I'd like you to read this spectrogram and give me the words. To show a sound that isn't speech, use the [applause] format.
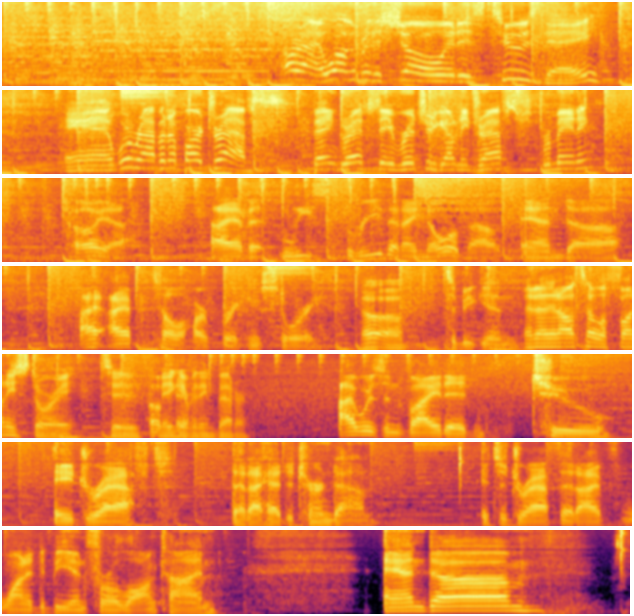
All right, welcome to the show. It is Tuesday, and we're wrapping up our drafts. Ben Gretch, Dave Richard, you got any drafts remaining? Oh yeah, I have at least three that I know about, and uh, I, I have to tell a heartbreaking story Uh oh. to begin. And then I'll tell a funny story to make everything better. I was invited to a draft that I had to turn down. It's a draft that I've wanted to be in for a long time, and um,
